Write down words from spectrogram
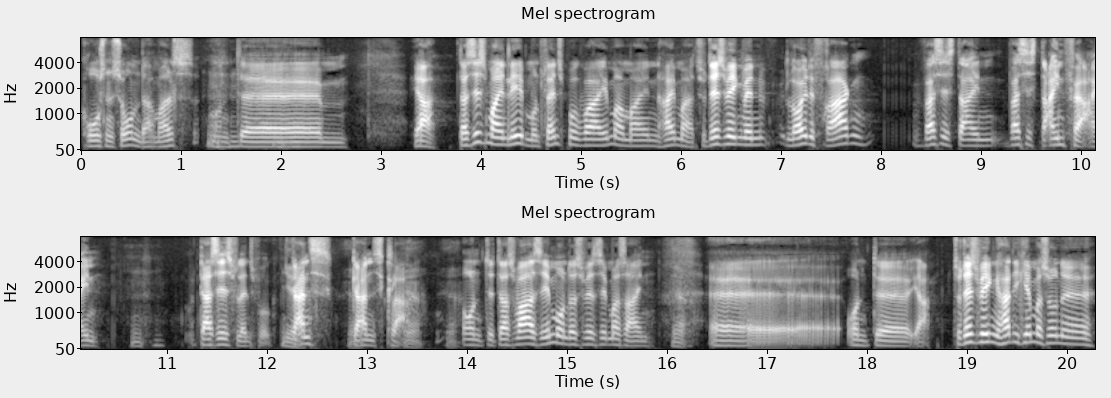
großen Sohn damals. Mhm. Und ähm, ja, das ist mein Leben und Flensburg war immer mein Heimat. So deswegen, wenn Leute fragen, was ist dein, was ist dein Verein? Mhm. Das ist Flensburg. Ja. Ganz, ja. ganz klar. Ja. Und das war es immer und das wird es immer sein. Äh, und äh, ja, so deswegen hatte ich immer so eine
